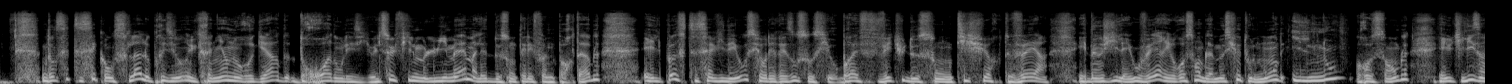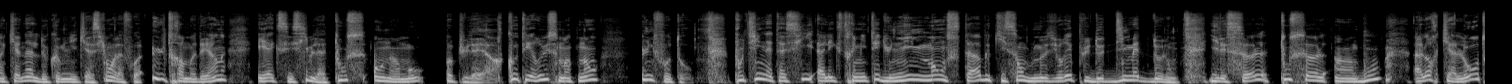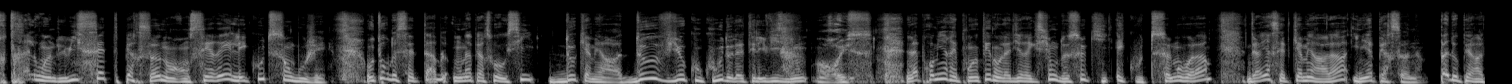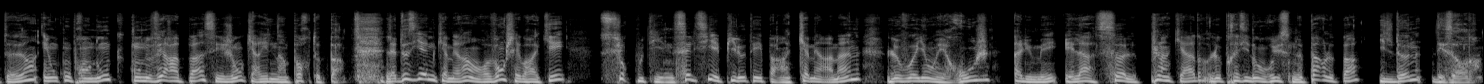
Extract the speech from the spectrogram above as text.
Dans cette séquence-là, le président ukrainien nous regarde droit dans les yeux. Il se filme lui-même à l'aide de son téléphone portable et il poste sa vidéo sur les réseaux sociaux. Bref, vêtu de son t-shirt vert et d'un gilet ouvert, il ressemble à Monsieur Tout le Monde. Il nous ressemble et utilise un canal de communication à la fois ultra moderne et accessible à tous en un mot populaire. Côté russe maintenant, une photo. Poutine est assis à l'extrémité d'une immense table qui semble mesurer plus de 10 mètres de long. Il est seul, tout seul à un bout, alors qu'à l'autre, très loin de lui, sept personnes en rang serré l'écoutent sans bouger. Autour de cette table, on aperçoit aussi deux caméras, deux vieux coucous de la télévision russe. La première est pointée dans la direction de ceux qui écoutent. Seulement voilà, derrière cette caméra-là, il n'y a personne, pas d'opérateur, et on comprend donc qu'on ne verra pas ces gens car ils n'importent pas. La deuxième caméra, en revanche, est braquée sur Poutine. Celle-ci est pilotée par un caméraman. Le voyant est rouge, allumé, et là, seul, plein cadre, le président russe ne parle pas, il donne des ordres.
